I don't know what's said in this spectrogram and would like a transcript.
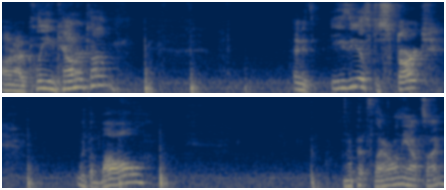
on our clean countertop. And it's easiest to start with a ball. I'm gonna put flour on the outside.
